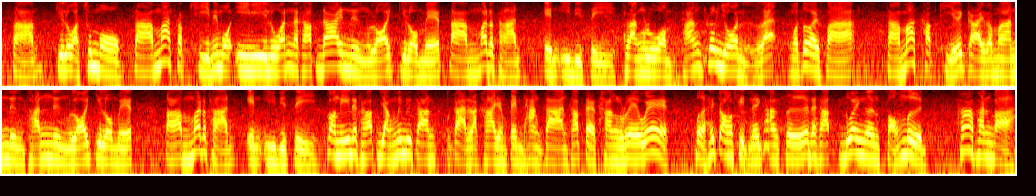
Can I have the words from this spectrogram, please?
18.3 กิโลวัตต์ชั่วโมง สามารถขับขี่ในโหมด EV ล้วนนะครับ ได้ 100 กิโลเมตร ตามมาตรฐาน NEDC พลังรวมทั้งเครื่องยนต์และมอเตอร์ไฟฟ้า สามารถขับขี่ได้ไกลประมาณ 1,100 กิโลเมตรตามมาตรฐาน NEDC ตอนนี้นะครับยังไม่มีการประกาศราคาอย่างเป็นทางการครับแต่ทางเรเว่เปิดให้จองสิทธิ์ในการซื้อนะครับด้วยเงิน 20,000 25,000 บาท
